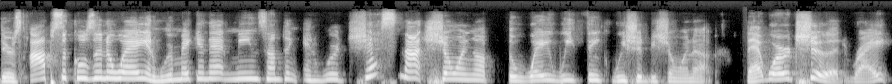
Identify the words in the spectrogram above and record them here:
There's obstacles in a way, and we're making that mean something. And we're just not showing up the way we think we should be showing up. That word should, right?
